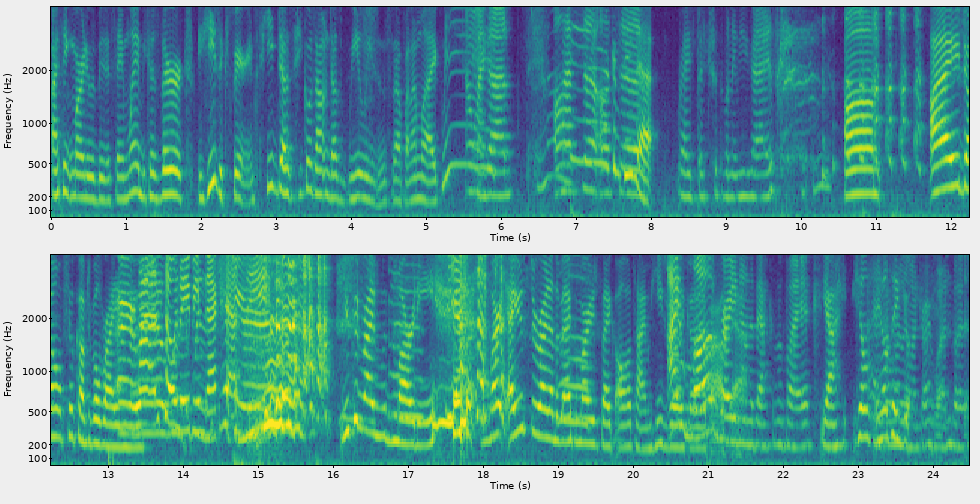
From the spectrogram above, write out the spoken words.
I think Marty would be the same way because they're ex- he's experienced. He does he goes out and does wheelies and stuff, and I'm like, man, oh my god. I'll have to. I'm I'll have to do that. Ride bitch with one of you guys. Um, I don't feel comfortable riding. Or, you. well, until with- maybe with next Cassie. year. You can ride with Marty. Yeah. Mar- I used to ride on the back of Marty's bike all the time. He's really I good love about riding that. on the back of a bike. Yeah, he'll I he'll don't take really you. want to drive one, but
